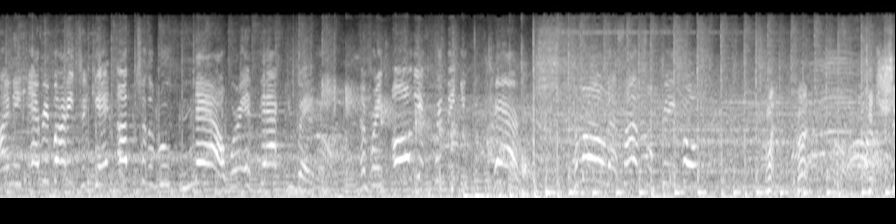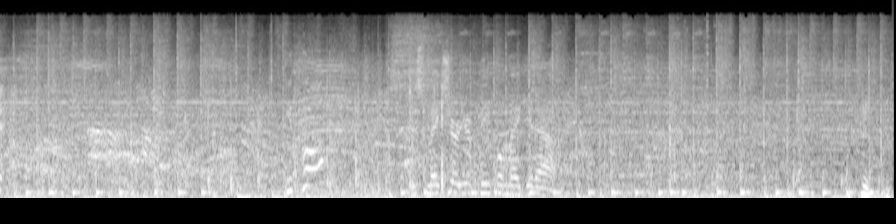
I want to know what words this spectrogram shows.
I need everybody to get up to the roof now. We're evacuating. And bring all the equipment you can carry. Come on, let's hustle, people! Come on, come on. Get your shit. You cool? Just make sure your people make it out.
